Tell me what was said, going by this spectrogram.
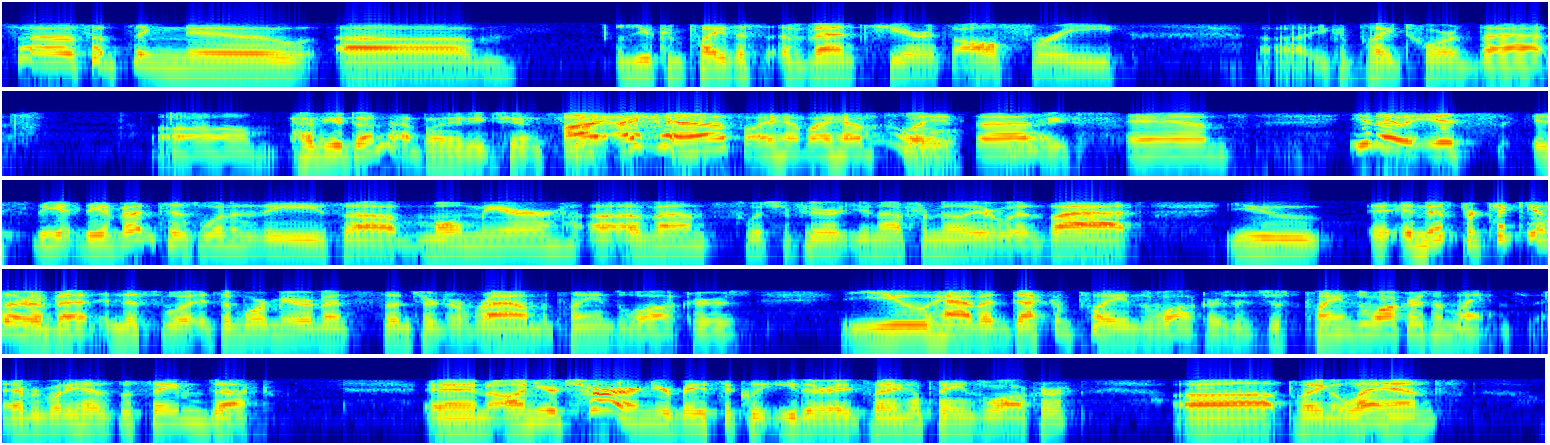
so something new. Um, you can play this event here. It's all free. Uh, you can play toward that. Um, have you done that by any chance? I, I have, I have, I have played oh, that, nice. and You know, it's it's the the event is one of these uh, Momir uh, events, which if you're you're not familiar with that, you in this particular event, in this it's a Momir event centered around the planeswalkers. You have a deck of planeswalkers. It's just planeswalkers and lands. Everybody has the same deck, and on your turn, you're basically either playing a planeswalker, uh, playing a land,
